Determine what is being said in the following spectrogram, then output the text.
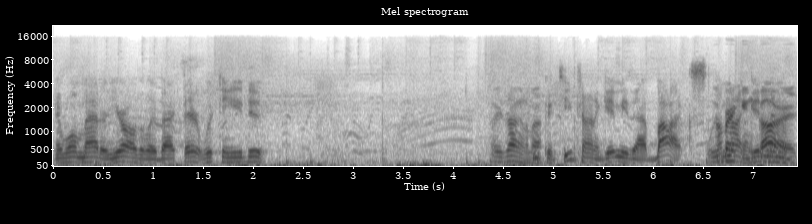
It won't matter. You're all the way back there. What can you do? What are you talking You about? could keep trying to get me that box. We I'm breaking in the-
